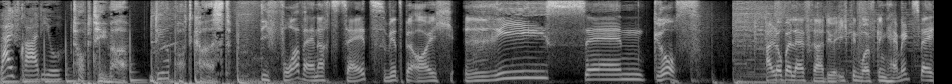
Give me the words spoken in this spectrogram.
Live Radio. Top-Thema, der Podcast. Die Vorweihnachtszeit wird bei euch riesengroß. Hallo bei Live Radio, ich bin Wolfgang Heimel. Zwei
